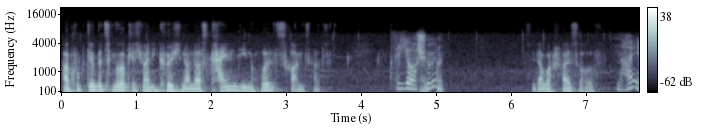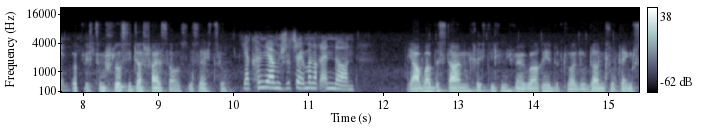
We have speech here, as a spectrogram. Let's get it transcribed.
Aber guck dir bitte wirklich mal die Kirchen an, dass kein die einen Holzrand hat. Finde ich aber schön. Sieht aber scheiße aus. Nein. Wirklich, zum Schluss sieht das scheiße aus, ist echt so. Ja, können wir am Schluss ja immer noch ändern. Ja, aber bis dahin krieg ich dich nicht mehr überredet, weil du dann so denkst,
